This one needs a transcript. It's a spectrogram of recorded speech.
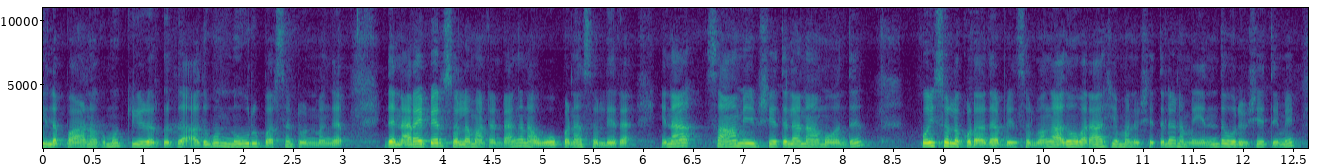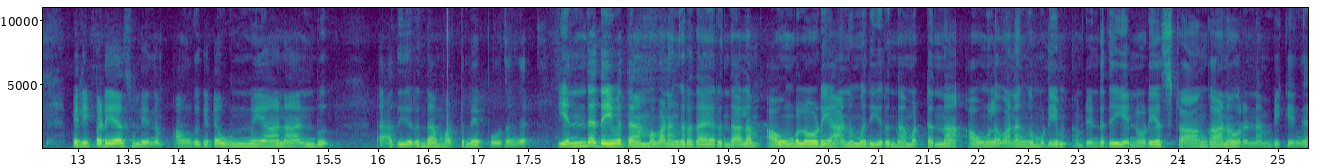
இல்லை பானகமோ கீழே இருக்கிறது அதுவும் நூறு பர்சன்ட் உண்மைங்க. இதை நிறைய பேர் சொல்ல மாட்டேன்றாங்க. நான் ஓப்பனாக சொல்லிடுறேன். ஏன்னா சாமி விஷயத்தில் நாம் வந்து பொய் சொல்லக்கூடாது அப்படின்னு சொல்லுவாங்க. அதுவும் வராகியமான விஷயத்தில் நம்ம எந்த ஒரு விஷயத்தையுமே வெளிப்படையாக சொல்லிடணும். அவங்கக்கிட்ட உண்மையான அன்பு. அது இருந்தால் மட்டுமே போதுங்க. எந்த தெய்வத்தை நம்ம வணங்குறதா இருந்தாலும் அவங்களுடைய அனுமதி இருந்தால் மட்டும்தான் அவங்கள வணங்க முடியும் அப்படின்றது என்னுடைய ஸ்ட்ராங்கான ஒரு நம்பிக்கைங்க.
